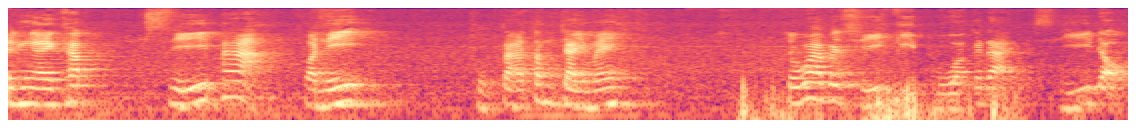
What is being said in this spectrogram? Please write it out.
ป็นไงครับ สีผ้าวันนี้ถูกตาต้องใจไหม จะว่าเป็นสีกีบบัวก็ได้ สีดอก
